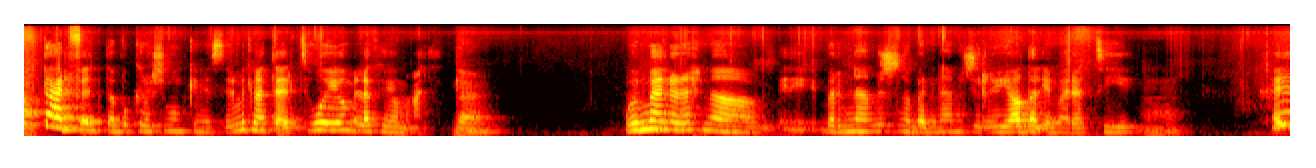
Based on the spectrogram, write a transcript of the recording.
ما بتعرف انت بكرة شو ممكن يصير مثل ما انت قلت هو يوم لك ويوم عليك نعم. وبما إنه نحن يعني برنامجنا برنامج الرياضة الإماراتية. خلينا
